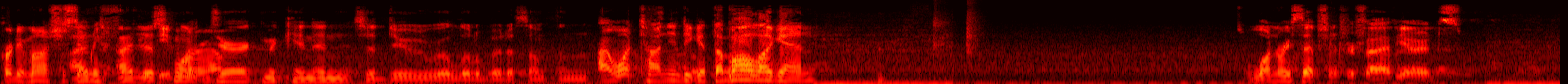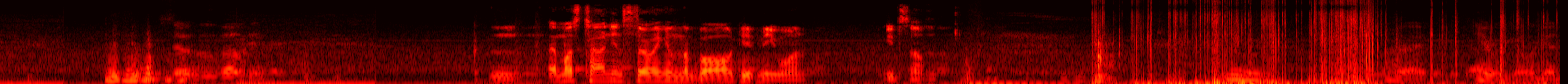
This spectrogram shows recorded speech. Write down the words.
Pretty much. You see how I, I just want are? Jerick McKinnon to do a little bit of something. I want Tanya to get the ball again. One reception for five yards. So who voted? Mm, Unless Tanya's throwing him the ball, give me one. Need something. All right, here we go. We're good.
